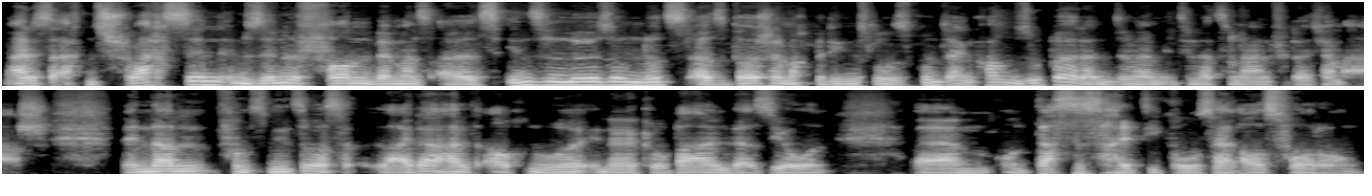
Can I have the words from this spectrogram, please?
meines Erachtens Schwachsinn im Sinne von, wenn man es als Insellösung nutzt, also Deutschland macht bedingungsloses Grundeinkommen, super, dann sind wir im internationalen Vergleich am Arsch. Wenn, dann funktioniert sowas leider halt auch nur in der globalen Version. Ähm, und das ist halt die große Herausforderung.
